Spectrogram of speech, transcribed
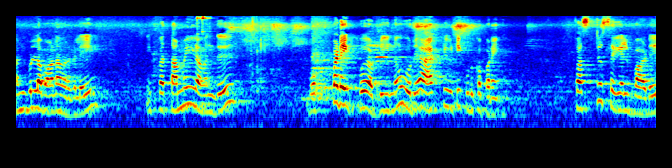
அன்புள்ள மாணவர்களே இப்போ தமிழில் வந்து ஒப்படைப்பு அப்படின்னு ஒரு ஆக்டிவிட்டி கொடுக்க போகிறேன் ஃபஸ்ட்டு செயல்பாடு.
